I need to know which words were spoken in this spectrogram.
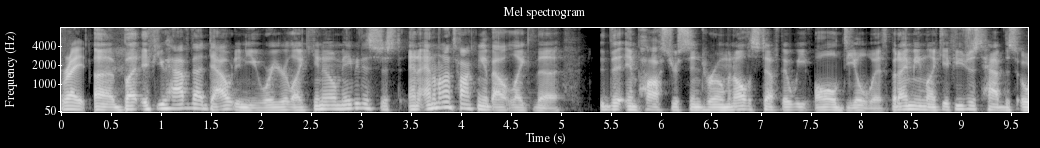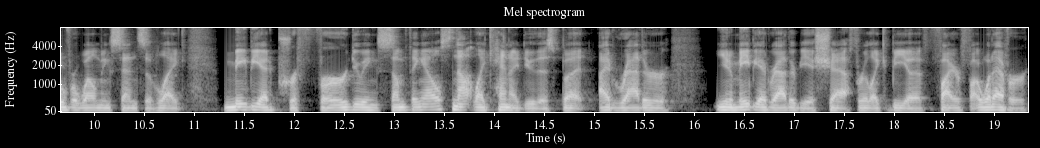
Right. Uh, but if you have that doubt in you where you're like, you know, maybe this just, and, and I'm not talking about like the, the imposter syndrome and all the stuff that we all deal with. But I mean, like, if you just have this overwhelming sense of like, maybe I'd prefer doing something else, not like, can I do this, but I'd rather, you know, maybe I'd rather be a chef or like be a firefighter, whatever.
